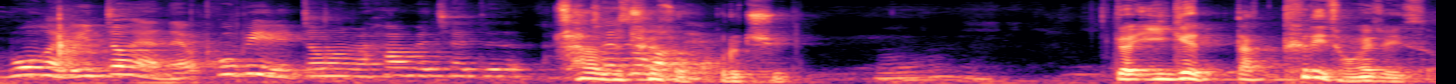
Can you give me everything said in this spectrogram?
뭐가 일정해야 돼요? 곱이 일정하면 합의 최대 최소. 돼요. 그렇지. 그러니까 이게 딱 틀이 정해져 있어.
